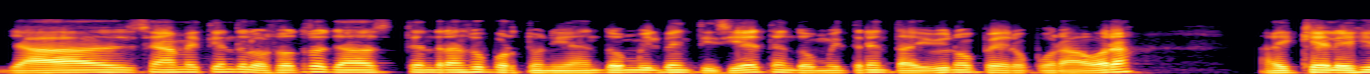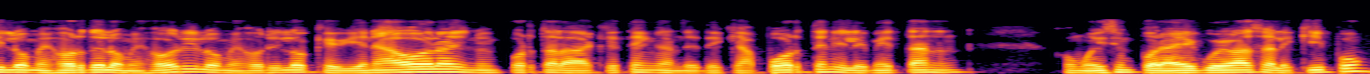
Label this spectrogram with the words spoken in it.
ya se van metiendo los otros, ya tendrán su oportunidad en 2027, en 2031, pero por ahora hay que elegir lo mejor de lo mejor y lo mejor es lo que viene ahora y no importa la edad que tengan, desde que aporten y le metan, como dicen por ahí, huevas al equipo,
